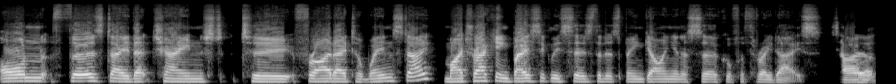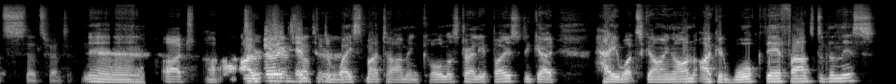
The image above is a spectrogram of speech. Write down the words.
On Thursday, that changed to Friday to Wednesday. My tracking basically says that it's been going in a circle for three days. Oh, So that's that's fantastic. uh, Uh, t- I- I'm very tempted to waste my time and call Australia Post and go, hey, what's going on? I could walk there faster than this.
